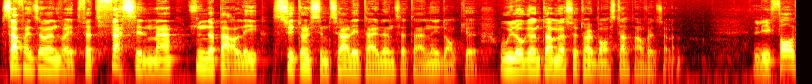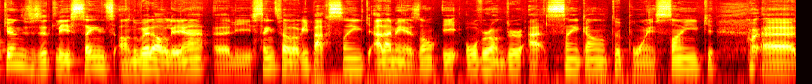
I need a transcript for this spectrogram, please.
sa fin de semaine va être faite facilement. Tu nous as parlé. C'est un cimetière, les Titans, cette année. Donc, euh, oui, Logan Thomas, c'est un bon start en fin de semaine. Les Falcons visitent les Saints en Nouvelle-Orléans. Euh, les Saints favoris par 5 à la maison et over-under à 50.5. Euh,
